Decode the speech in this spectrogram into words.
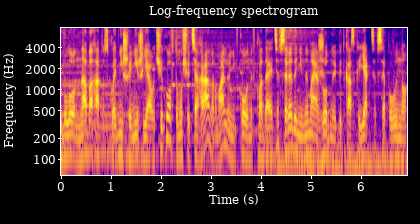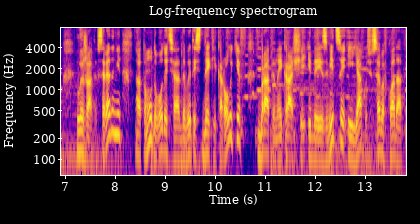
Було набагато складніше, ніж я очікував, тому що ця гра нормально ні в кого не вкладається. Всередині немає жодної підказки, як це все повинно лежати всередині. А Тому доводиться дивитись декілька роликів, брати найкращі ідеї звідси і якось у себе вкладати.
